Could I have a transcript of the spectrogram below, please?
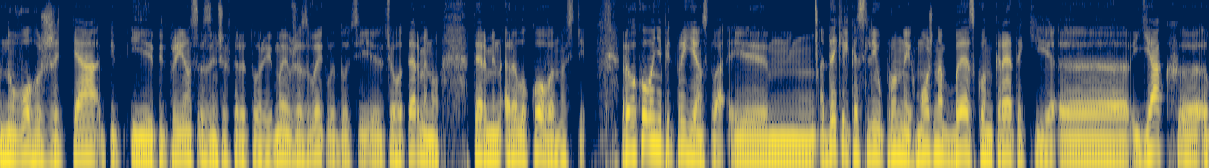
нового життя під і підприємств з інших територій. Ми вже звикли до ці, цього терміну, термін релокованості. Релоковані підприємства. І, декілька слів про них можна без конкретики. Е, як, е,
